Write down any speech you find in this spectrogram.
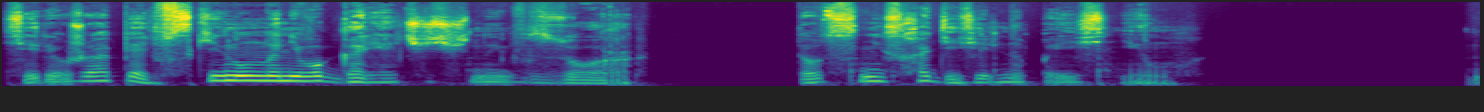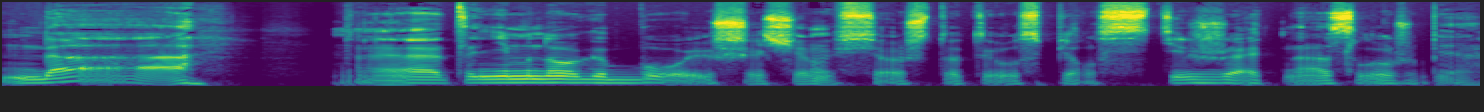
Сережа опять вскинул на него горячечный взор. Тот снисходительно пояснил. «Да, это немного больше, чем все, что ты успел стяжать на службе.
